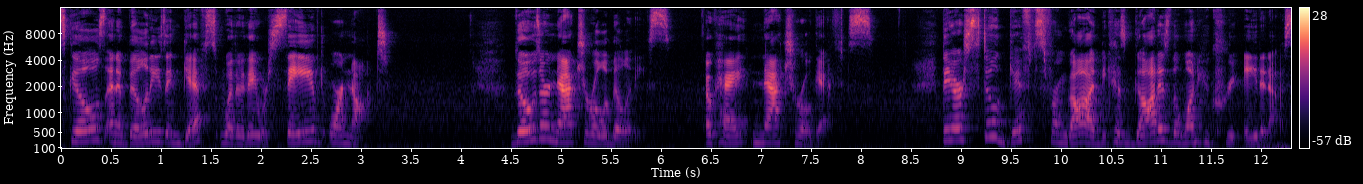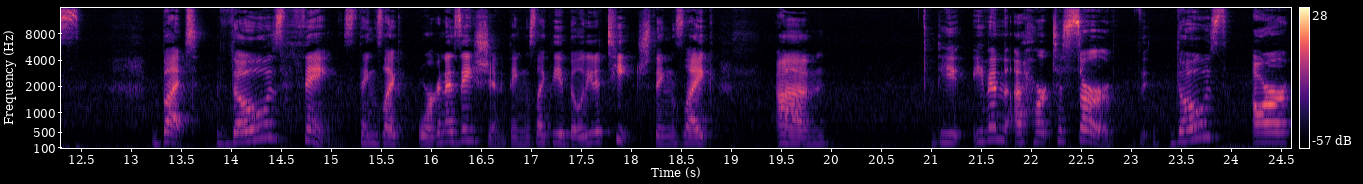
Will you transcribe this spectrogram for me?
skills and abilities and gifts whether they were saved or not. Those are natural abilities, okay? Natural gifts. They are still gifts from God because God is the one who created us. But those things, things like organization, things like the ability to teach, things like um, the even a heart to serve, those are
